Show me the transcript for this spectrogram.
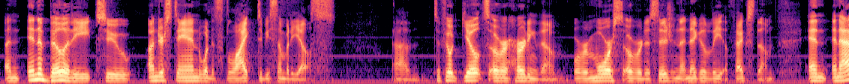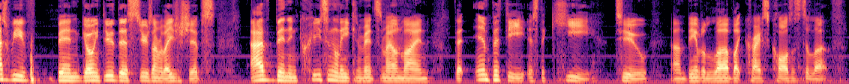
an inability to understand what it's like to be somebody else, um, to feel guilt over hurting them, or remorse over a decision that negatively affects them. And, and as we've been going through this series on relationships, I've been increasingly convinced in my own mind that empathy is the key to um, being able to love like Christ calls us to love.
